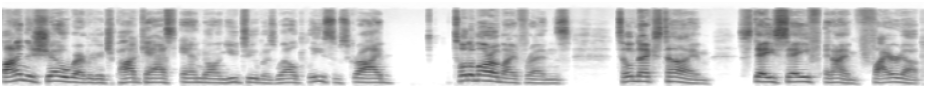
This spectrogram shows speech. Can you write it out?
Find the show wherever you get your podcast and on YouTube as well. Please subscribe. Till tomorrow, my friends. Till next time, stay safe. And I am fired up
